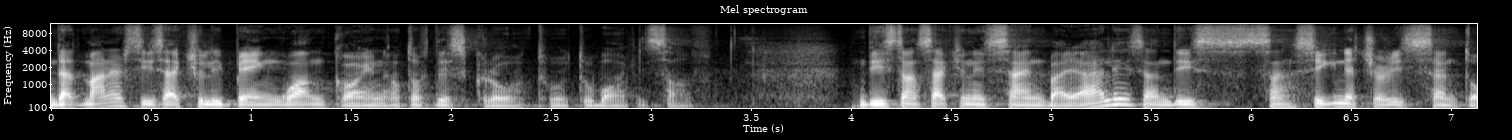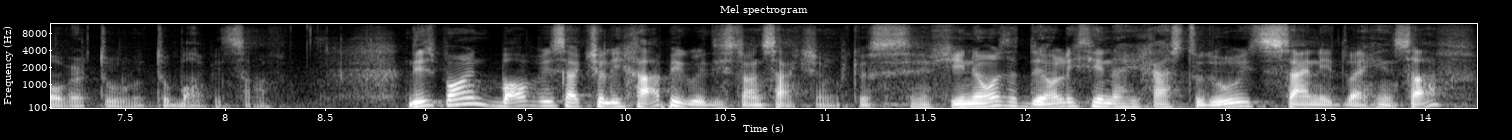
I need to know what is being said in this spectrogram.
In that manner, she's actually paying one coin out of the escrow to, to Bob itself. This transaction is signed by Alice, and this signature is sent over to, to Bob itself. At this point, Bob is actually happy with this transaction because he knows that the only thing that he has to do is sign it by himself,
